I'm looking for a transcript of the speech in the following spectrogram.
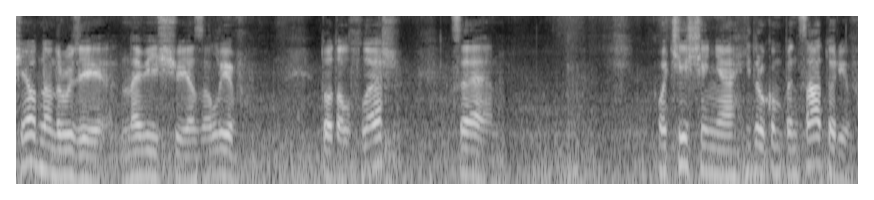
Ще одна, друзі, навіщо я залив Total Flash, це очищення гідрокомпенсаторів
